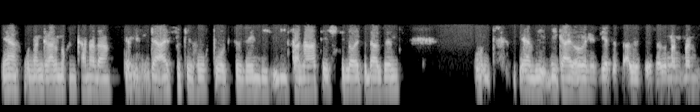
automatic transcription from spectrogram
Ja, und dann gerade noch in Kanada, der Eishockey-Hochburg zu sehen, wie, wie fanatisch die Leute da sind und ja, wie, wie geil organisiert das alles ist. Also man, man,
